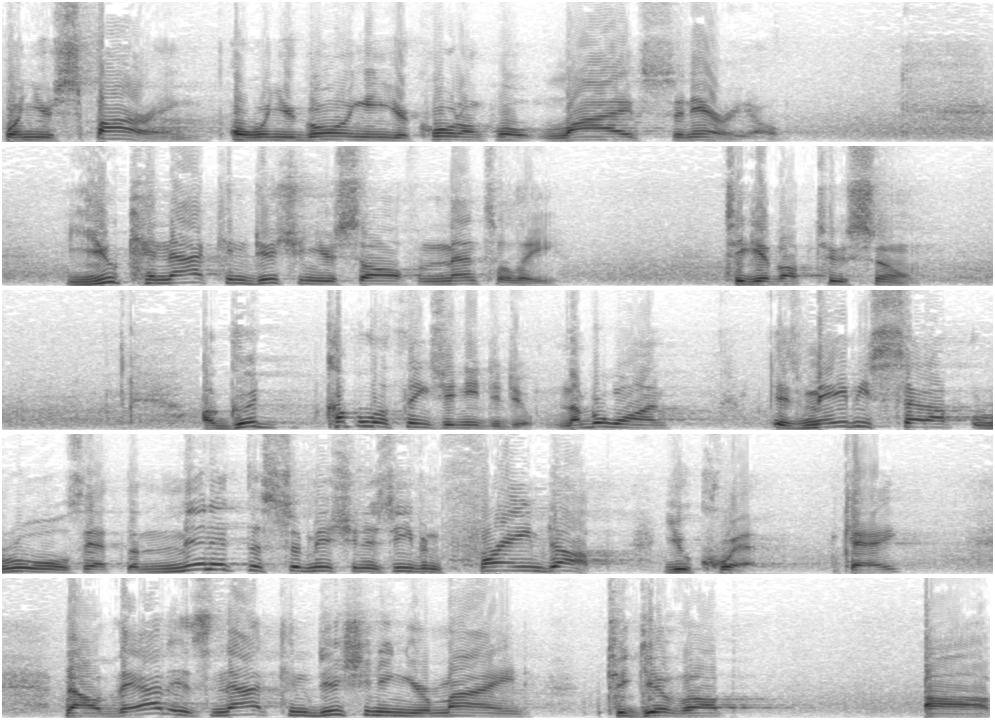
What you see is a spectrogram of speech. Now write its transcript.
When you're sparring or when you're going in your quote unquote live scenario, you cannot condition yourself mentally to give up too soon. A good couple of things you need to do. Number one is maybe set up rules that the minute the submission is even framed up, you quit. Okay? Now that is not conditioning your mind to give up uh,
